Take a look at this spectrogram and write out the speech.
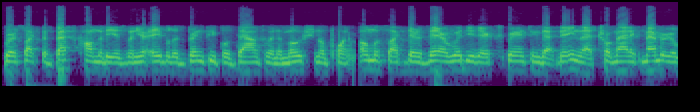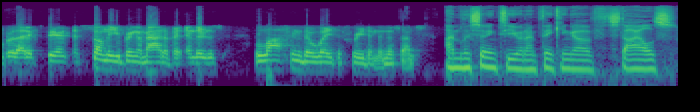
where it's like the best comedy is when you're able to bring people down to an emotional point, almost like they're there with you, they're experiencing that, you know, that traumatic memory over that experience, and suddenly you bring them out of it, and they're just laughing their way to freedom in a sense. I'm listening to you, and I'm thinking of styles,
